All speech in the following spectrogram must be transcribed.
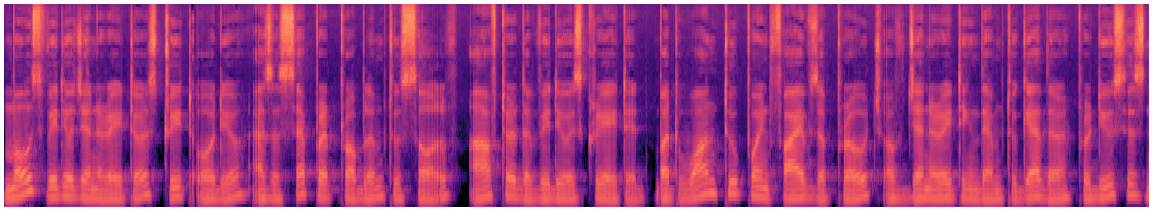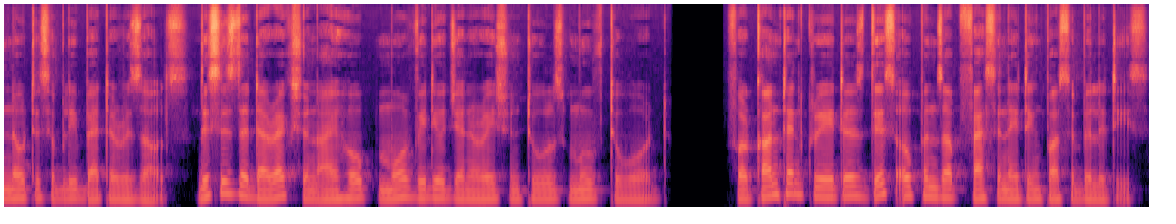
Most video generators treat audio as a separate problem to solve after the video is created, but Wan 2.5's approach of generating them together produces noticeably better results. This is the direction I hope more video generation tools move toward. For content creators, this opens up fascinating possibilities.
